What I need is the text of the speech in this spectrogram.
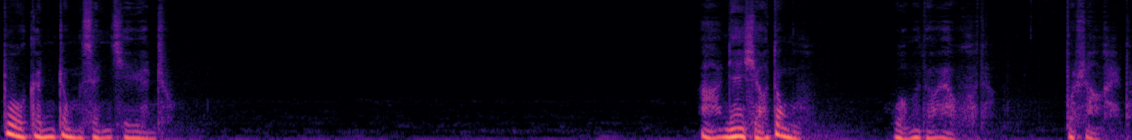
不跟众生结冤仇啊！连小动物，我们都爱护它，不伤害他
